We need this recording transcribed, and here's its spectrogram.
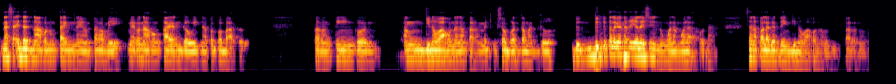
nasa edad na ako nung time na yon para may meron na akong kayang gawin na pagbabago parang tingin ko, ang ginawa ko na lang parang naging sobrang tamad ko. Dun, dun ko talaga na-realize yun nung walang-wala ako na sana pala ganito yung ginawa ko noon. Parang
